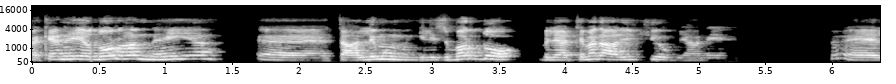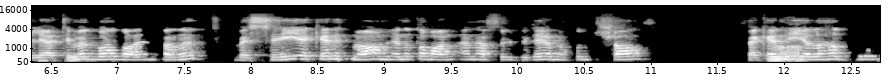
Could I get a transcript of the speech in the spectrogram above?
فكان هي دورها إن هي آه، تعلمهم إنجليزي برضه بالاعتماد على اليوتيوب يعني آه، الاعتماد برضه على الإنترنت. بس هي كانت معاهم لأن طبعا أنا في البداية ما كنتش أعرف. فكان هي آه لها دور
